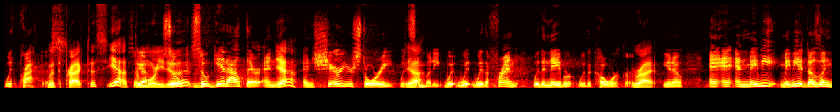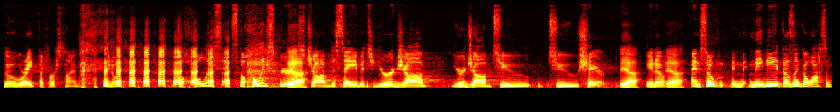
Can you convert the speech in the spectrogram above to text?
with practice. With practice, yeah, the Yeah. more you do so, it. So get out there and Yeah. and share your story with Yeah. somebody, with, with, with a friend, with a neighbor, with a coworker. Right. You know, and, and, maybe maybe it doesn't go great the first time. You know, the Holy it's the Holy Spirit's job to save. It's your job your job to to share. Yeah. You know. Yeah. And so m- maybe it doesn't go awesome.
